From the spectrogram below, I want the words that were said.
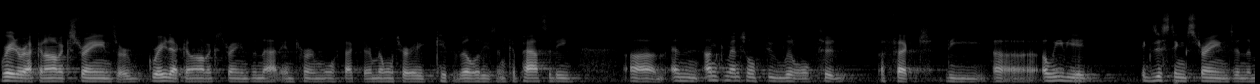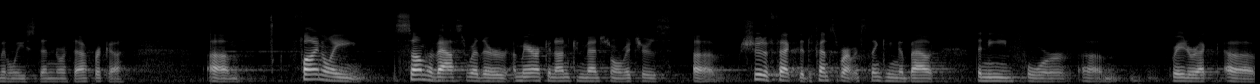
greater economic strains or great economic strains, and that in turn will affect their military capabilities and capacity. Um, and unconventionals do little to affect the, uh, alleviate existing strains in the Middle East and North Africa. Um, finally, some have asked whether American unconventional riches uh, should affect the Defense Department's thinking about the need for um, greater uh,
